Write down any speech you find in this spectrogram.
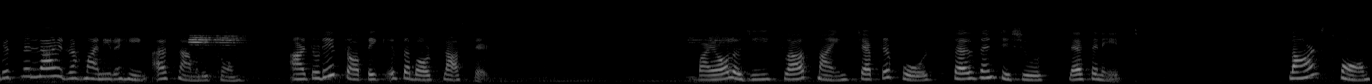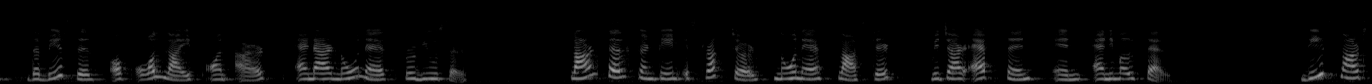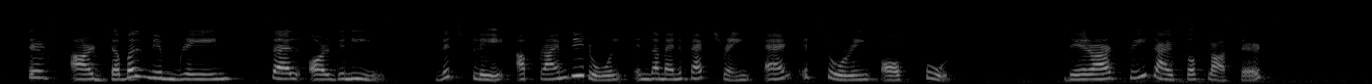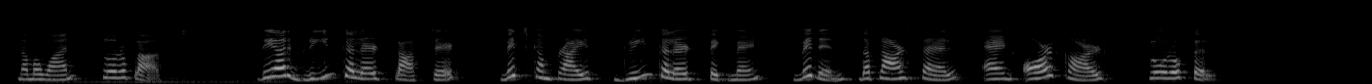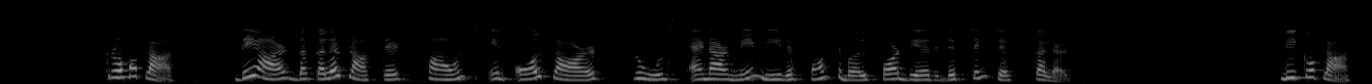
Bismillahirrahmanirrahim. Assalamu alaikum. Our today's topic is about plastids. Biology, Class 9, Chapter 4, Cells and Tissues, Lesson 8. Plants form the basis of all life on earth and are known as producers. Plant cells contain structures known as plastids which are absent in animal cells. These plastids are double membrane cell organelles which play a primary role in the manufacturing and storing of food. There are three types of plastids. Number one, chloroplast. They are green colored plastids which comprise green colored pigment within the plant cell and are called chlorophyll. Chromoplast. They are the color plastids found in all flowers, fruits and are mainly responsible for their distinctive colors. Leucoplast.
